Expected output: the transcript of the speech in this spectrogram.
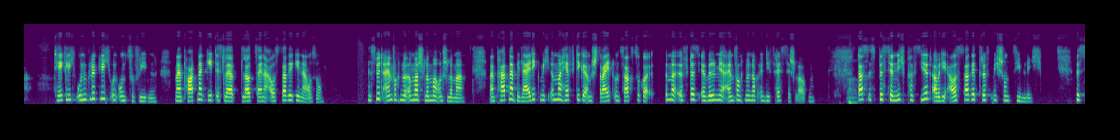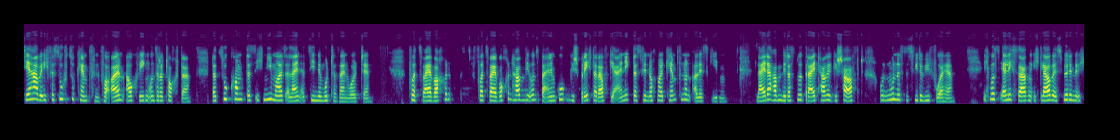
täglich unglücklich und unzufrieden. Mein Partner geht es laut, laut seiner Aussage genauso. Es wird einfach nur immer schlimmer und schlimmer. Mein Partner beleidigt mich immer heftiger im Streit und sagt sogar immer öfters, er will mir einfach nur noch in die Fresse schlagen. Das ist bisher nicht passiert, aber die Aussage trifft mich schon ziemlich. Bisher habe ich versucht zu kämpfen, vor allem auch wegen unserer Tochter. Dazu kommt, dass ich niemals alleinerziehende Mutter sein wollte. Vor zwei Wochen, vor zwei Wochen haben wir uns bei einem guten Gespräch darauf geeinigt, dass wir nochmal kämpfen und alles geben. Leider haben wir das nur drei Tage geschafft und nun ist es wieder wie vorher. Ich muss ehrlich sagen, ich glaube, es würde mir,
